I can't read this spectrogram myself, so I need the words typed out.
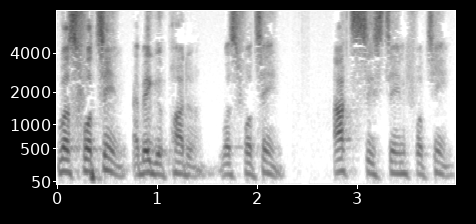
Verse 14, I beg your pardon. Verse 14. Acts 16, 14.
